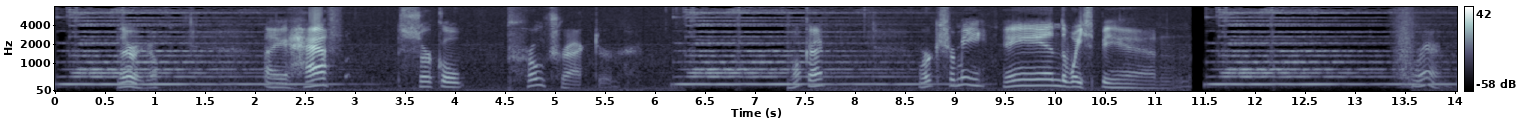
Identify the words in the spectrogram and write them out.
There we go. A half circle protractor. Okay. Works for me. And the waistband. Right.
